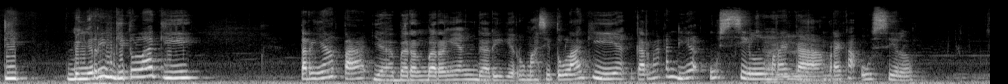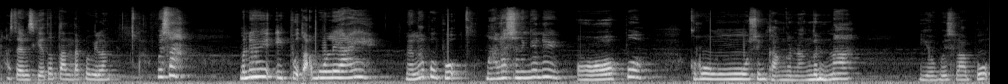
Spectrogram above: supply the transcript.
didengerin gitu lagi ternyata ya barang-barang yang dari rumah situ lagi karena kan dia usil Ah, mereka mereka usil. Terus habis gitu tanteku bilang wis ah mending ibu tak mulai ae. Lah apa bu malas nih gini opo? Kerungu sing gak ngena-ngena ya wis lah bu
